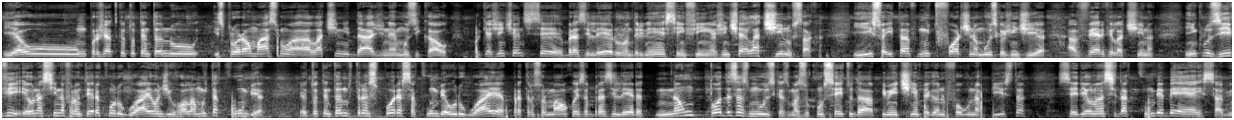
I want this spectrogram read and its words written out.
e é o- um projeto que eu estou tentando explorar ao máximo a latinidade né, musical. Porque a gente, antes de ser brasileiro, londrinense, enfim, a gente é latino, saca? E isso aí tá muito forte na música hoje em dia, a verve latina. E, inclusive, eu nasci na fronteira com o Uruguai, onde rola muita cúmbia. Eu estou tentando transpor essa cúmbia uruguaia para transformar uma coisa brasileira. Não todas as músicas, mas o conceito da pimentinha pegando fogo na pista seria o lance da cúmbia BR, sabe?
